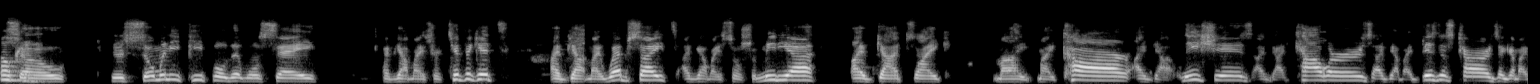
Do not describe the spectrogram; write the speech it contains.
Okay. So there's so many people that will say, I've got my certificate, I've got my website, I've got my social media, I've got like my my car, I've got leashes, I've got collars, I've got my business cards, I've got my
